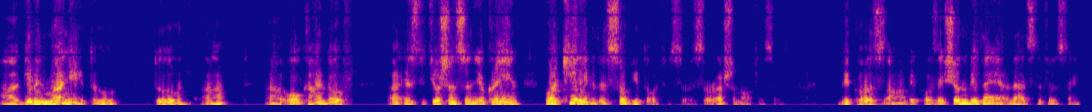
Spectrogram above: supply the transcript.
uh, giving money to to uh, uh all kind of uh, institutions in Ukraine who are killing the Soviet officers or Russian officers because uh, because they shouldn't be there. That's the first thing.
